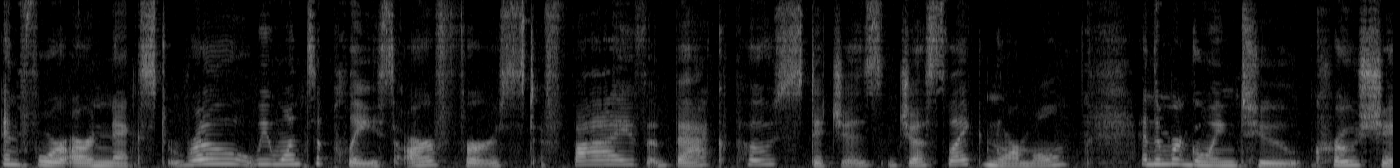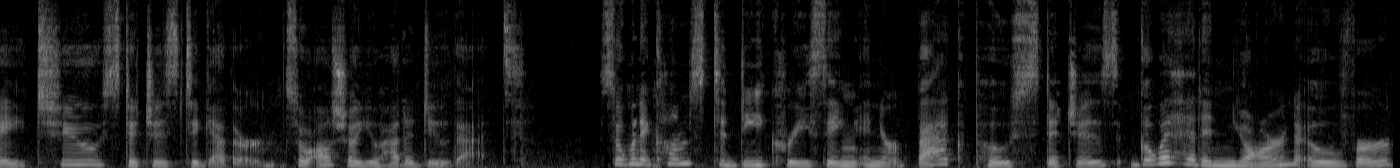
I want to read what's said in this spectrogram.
And for our next row, we want to place our first five back post stitches just like normal. And then we're going to crochet two stitches together. So I'll show you how to do that. So when it comes to decreasing in your back post stitches, go ahead and yarn over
